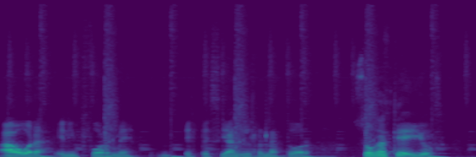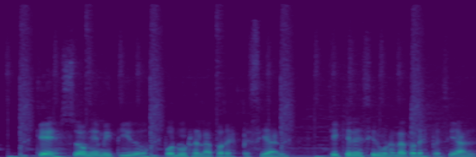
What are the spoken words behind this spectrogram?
Ahora, el informe especial del relator son aquellos que son emitidos por un relator especial. ¿Qué quiere decir un relator especial?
